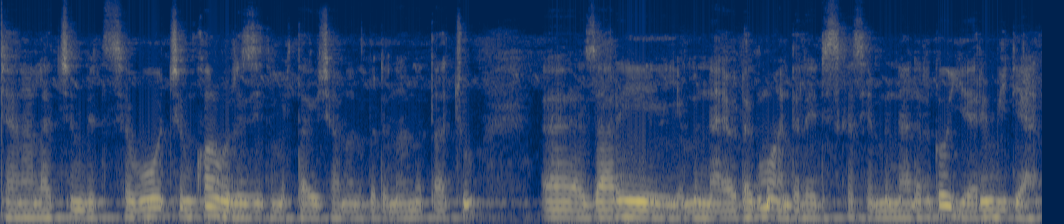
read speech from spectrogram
ቻናላችን ቤተሰቦች እንኳን ወደዚህ ትምህርታዊ ቻናል በደህና መጣችሁ። ዛሬ የምናየው ደግሞ አንድ ላይ discuss የምናደርገው የ remedial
